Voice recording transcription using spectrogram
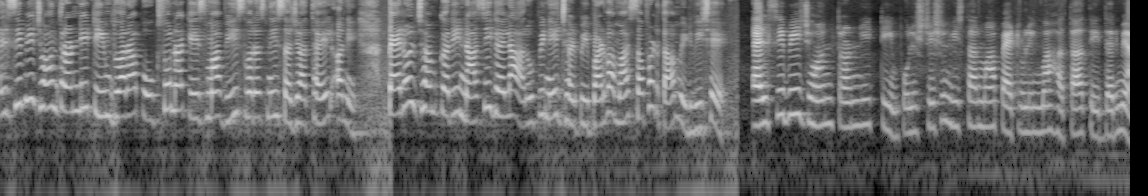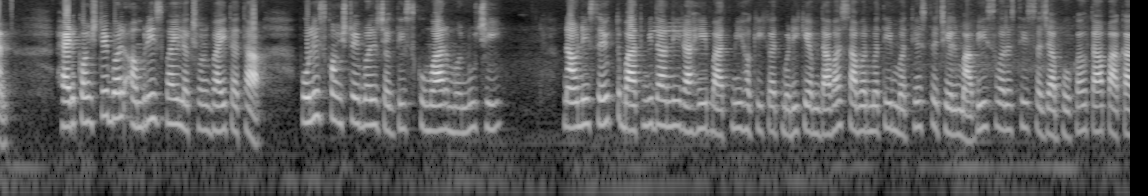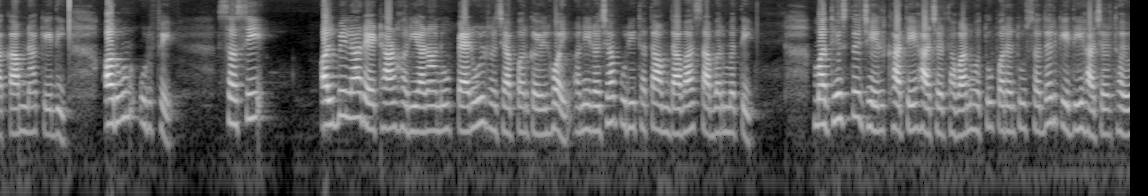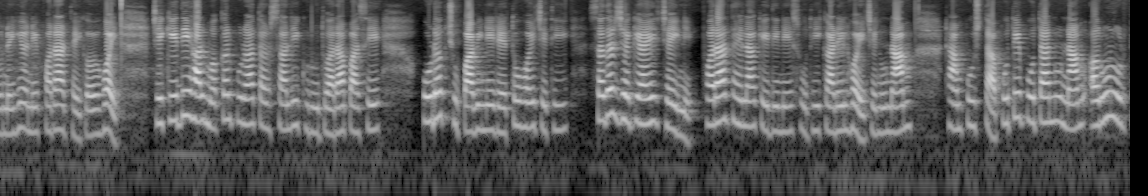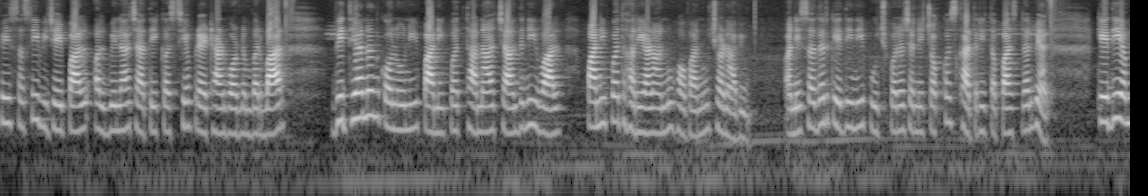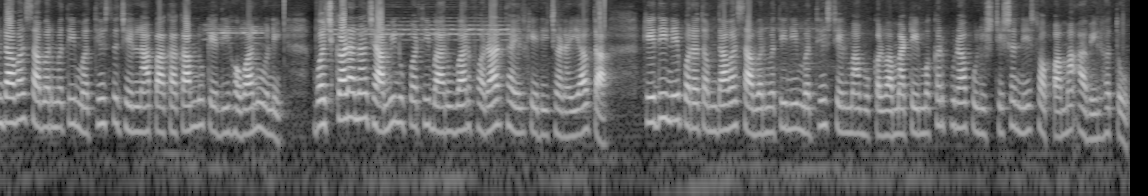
LCB zone ત્રણની team દ્વારા પોક્સોના કેસમાં વીસ વર્ષની સજા થયેલ અને પેરોલ જમ્પ કરી નાસી ગયેલા આરોપીને ઝડપી પાડવામાં સફળતા મેળવી છે. એલસીબી ઝોન ત્રણની ટીમ પોલીસ સ્ટેશન વિસ્તારમાં પેટ્રોલિંગમાં હતા તે દરમિયાન હેડ કોન્સ્ટેબલ અમરીશભાઈ લક્ષ્મણભાઈ તથા પોલીસ કોન્સ્ટેબલ જગદીશ કુમાર મનુજી નાવની સંયુક્ત બાતમીદારની રાહે બાતમી હકીકત મળી કે અમદાવાદ સાબરમતી મધ્યસ્થ જેલમાં વીસ વર્ષથી સજા ભોગવતા પાકા કામના કેદી અરુણ ઉર્ફે શશી અલબેલા રહેઠાણ હરિયાણાનું પેરોલ રજા પર ગયેલ હોય અને રજા પૂરી થતાં અમદાવાદ સાબરમતી મધ્યસ્થ જેલ ખાતે હાજર થવાનું હતું, પરંતુ સદર કેદી હાજર થયો નહીં અને ફરાર થઈ ગયો હોય. જે કેદી હાલ મકરપુરા તરસાલી ગુરુદ્વારા પાસે ઓળખ છુપાવીને રહેતો હોય જેથી સદર જગ્યાએ જઈને ફરાર થયેલા કેદીને શોધી કાઢેલ હોય, જેનું નામ ઠામ પૂછતા પોતે પોતાનું નામ અરુણ ઉર્ફે શશી વિજયપાલ અલબેલા જાતે કશ્યપ રહેઠાણ વોર્ડ નંબર બાર, વિદ્યાનંદ કોલોની, પાનીપત થાના, ચાંદની વાલ, પાનીપત હરિયાણાનું હોવાનું જણાવ્યું. અને સદર કેદીની પૂછપરછ અને ચોક્કસ ખાતરી તપાસ દરમિયાન કેદી અમદાવાદ સાબરમતી મધ્યસ્થ જેલના પાકા કામનું કેદી હોવાનું અને વચગાળાના જામીન ઉપરથી બારોબાર ફરાર થયેલ કેદી જણાઈ આવતા કેદીને પરત અમદાવાદ સાબરમતીની મધ્યસ્થ જેલમાં મોકલવા માટે મકરપુરા પોલીસ સ્ટેશનને સોંપવામાં આવેલ હતો.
